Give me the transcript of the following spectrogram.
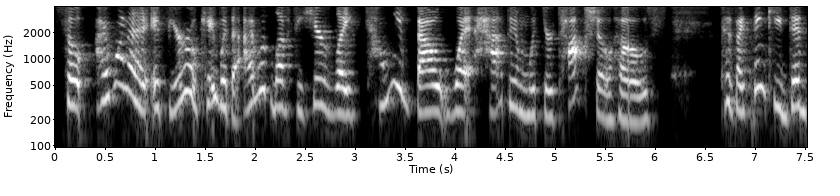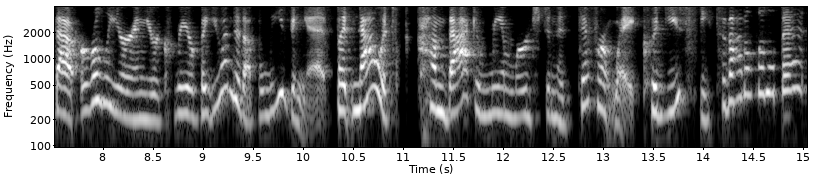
So I want to, if you're okay with it, I would love to hear, like, tell me about what happened with your talk show host because I think you did that earlier in your career, but you ended up leaving it. But now it's come back and reemerged in a different way. Could you speak to that a little bit?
